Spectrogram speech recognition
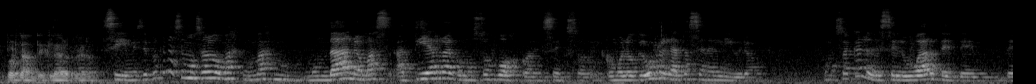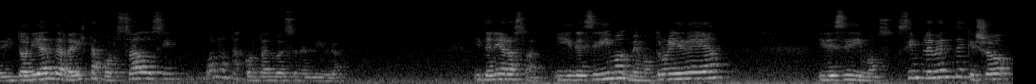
importante, claro, claro. Sí, me dice, ¿por qué no hacemos algo más, más mundano, más a tierra como sos vos con el sexo? Y como lo que vos relatás en el libro. Como sacarlo de ese lugar de, de- de editorial de revista forzado, si vos no estás contando eso en el libro. Y tenía razón. Y decidimos, me mostró una idea y decidimos simplemente que yo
